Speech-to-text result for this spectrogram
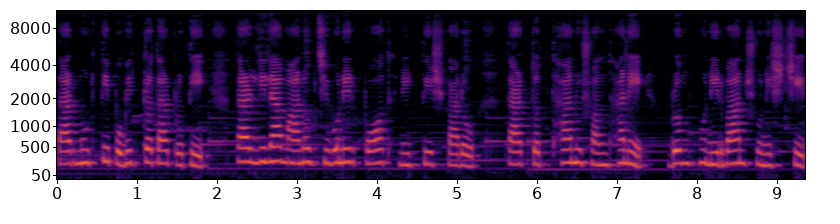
তার মূর্তি পবিত্রতার প্রতীক, তার লীলা মানব জীবনের পথ নির্দেশকারক, তার তথ্যানুসন্ধানে ব্রহ্ম নির্বাণ সুনিশ্চিত।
